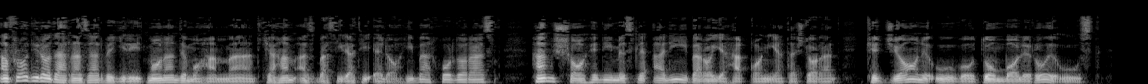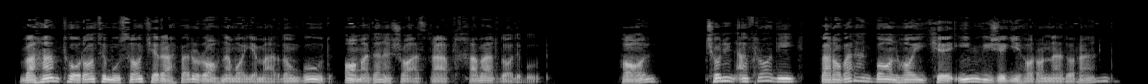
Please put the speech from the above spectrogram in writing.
افرادی را در نظر بگیرید مانند محمد که هم از بصیرتی الهی برخوردار است هم شاهدی مثل علی برای حقانیتش دارد که جان او و دنبال رو اوست و هم تورات موسی که رهبر و راهنمای مردم بود آمدنش را از قبل خبر داده بود حال چون این افرادی برابرند با آنهایی که این ویژگی ها را ندارند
